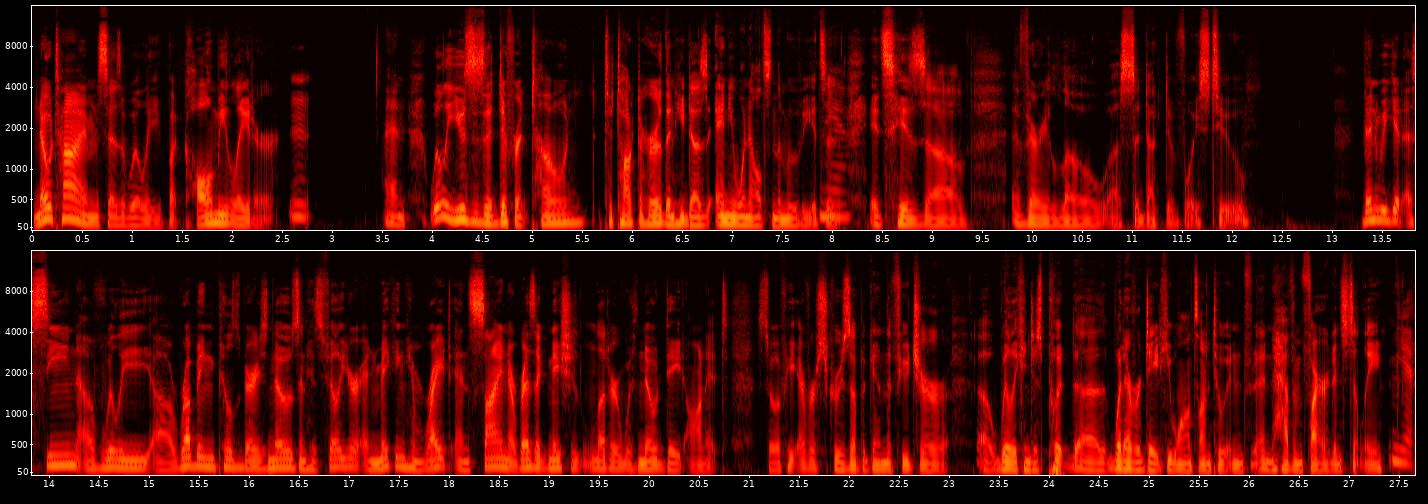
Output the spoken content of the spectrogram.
No time, says Willie, but call me later. And Willie uses a different tone to talk to her than he does anyone else in the movie. It's Yeah. a it's his uh, a very low, uh, seductive voice too. Then we get a scene of Willie uh, rubbing Pillsbury's nose in his failure and making him write and sign a resignation letter with no date on it. So if he ever screws up again in the future, uh, Willie can just put uh, whatever date he wants onto it and, and have him fired instantly. Yes.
